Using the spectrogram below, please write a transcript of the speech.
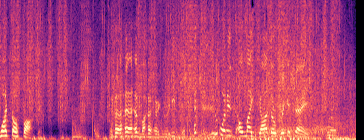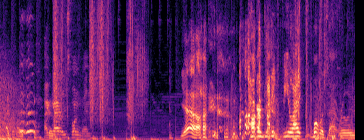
what the fuck? What is? Oh my god, the ricochet. Well, I died. I got at least one win. Yeah. Hard light be like. What was that, really?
